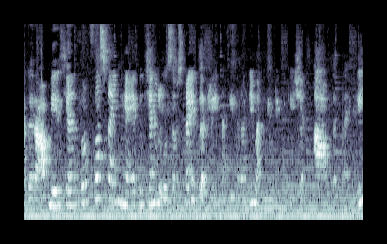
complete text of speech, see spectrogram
अगर आप मेरे चैनल पर फ़र्स्ट टाइम है तो चैनल को सब्सक्राइब कर लें ताकि हर आने वाली नोटिफिकेशन आप तक टाइमली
